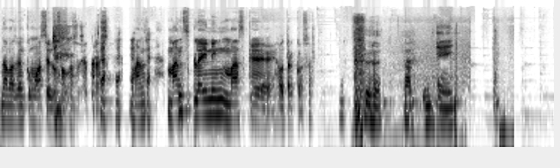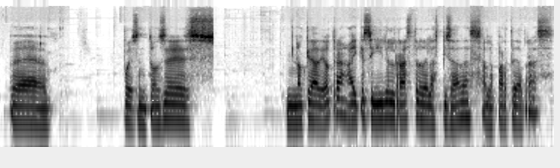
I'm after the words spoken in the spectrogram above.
Nada más ven cómo hace los ojos hacia atrás. mansplaining más que otra cosa. Eh, pues entonces no queda de otra. Hay que seguir el rastro de las pisadas a la parte de atrás.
